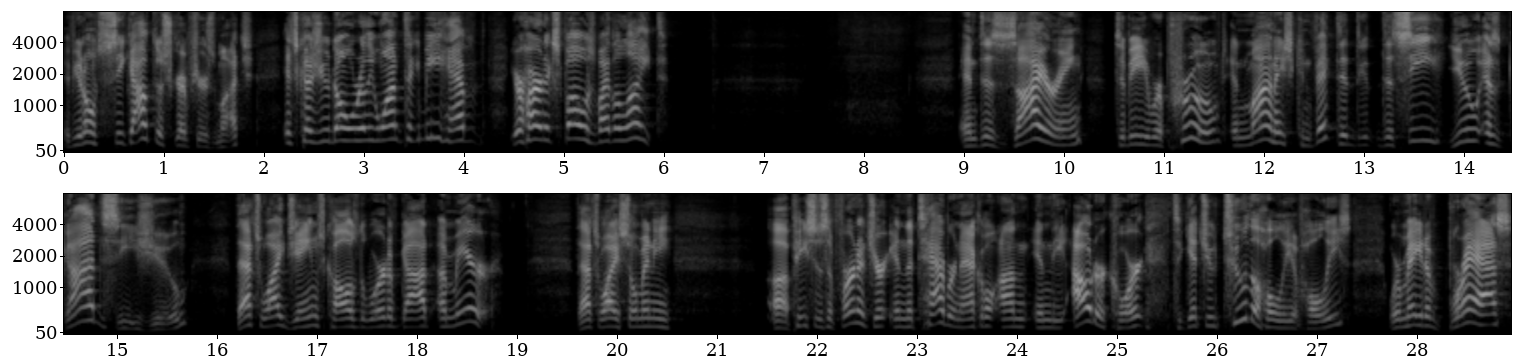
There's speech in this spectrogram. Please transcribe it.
If you don't seek out the scriptures much, it's because you don't really want to be have your heart exposed by the light. And desiring to be reproved, admonished, convicted, to, to see you as God sees you. That's why James calls the Word of God a mirror. That's why so many uh, pieces of furniture in the tabernacle on in the outer court to get you to the holy of holies were made of brass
